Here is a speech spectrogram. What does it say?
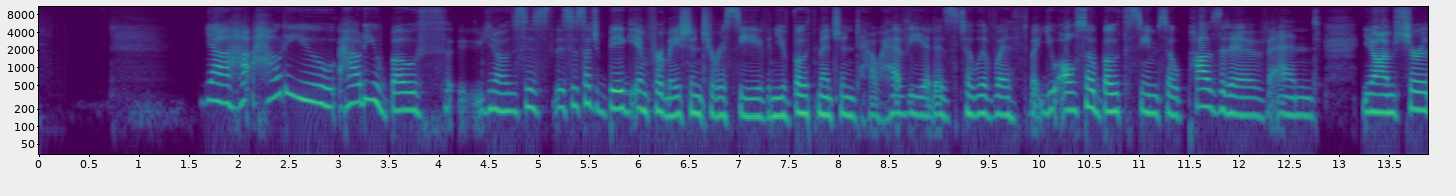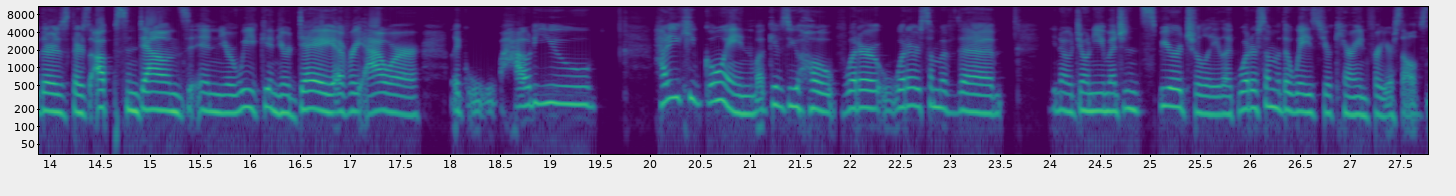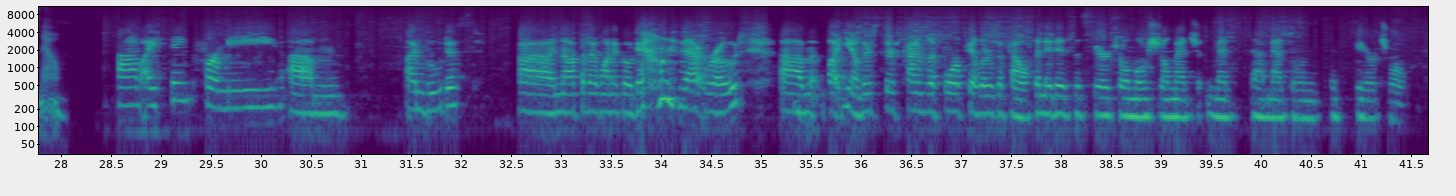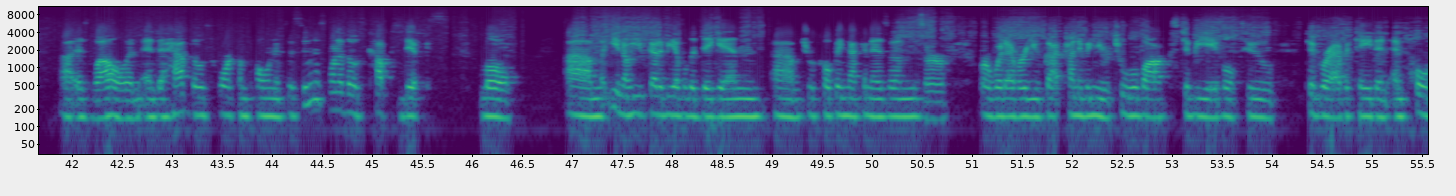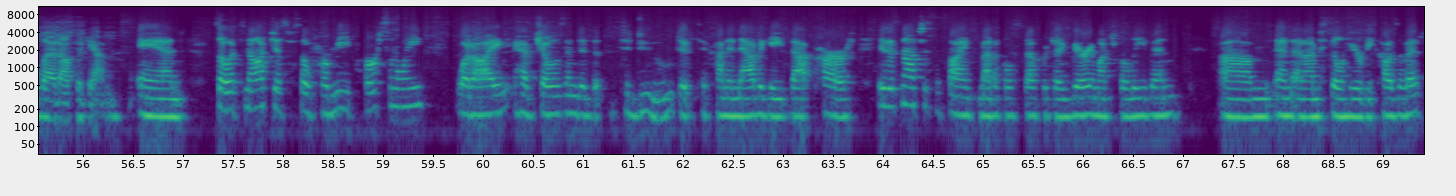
Yeah how, how do you how do you both you know this is this is such big information to receive and you've both mentioned how heavy it is to live with but you also both seem so positive and you know i'm sure there's there's ups and downs in your week in your day every hour. Like how do you how do you keep going? What gives you hope? What are what are some of the you know, Joni, you mentioned spiritually. Like, what are some of the ways you're caring for yourselves now? Um, I think for me, um, I'm Buddhist. Uh, not that I want to go down that road, um, but you know, there's there's kind of the four pillars of health, and it is the spiritual, emotional, men- men- uh, mental, and, and spiritual uh, as well. And and to have those four components, as soon as one of those cups dips low, um, you know, you've got to be able to dig in um, through coping mechanisms or or whatever you've got kind of in your toolbox to be able to to gravitate and, and pull that up again. And so it's not just so for me personally, what I have chosen to, to do to, to kind of navigate that part is it's not just the science medical stuff, which I very much believe in. Um, and, and I'm still here because of it.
